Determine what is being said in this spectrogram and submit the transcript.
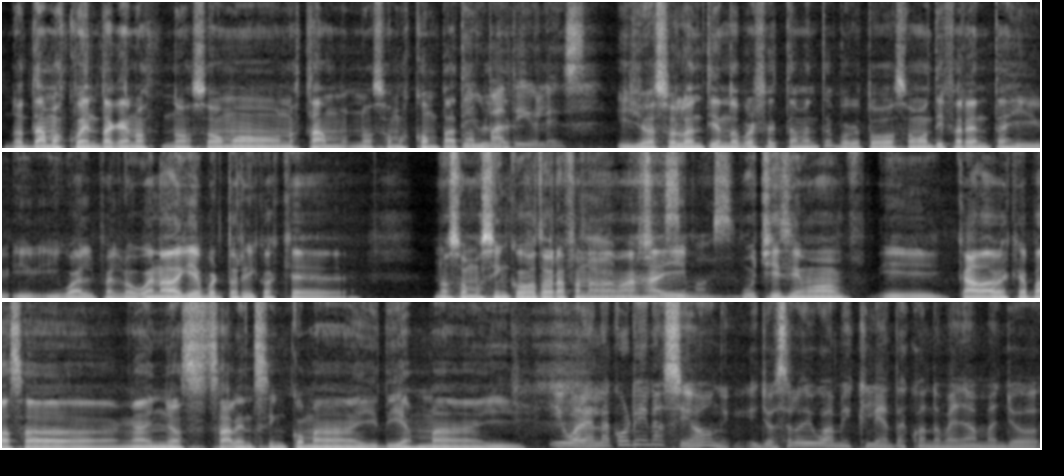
nos damos cuenta que no, no somos, no estamos, no somos compatibles. compatibles. Y yo eso lo entiendo perfectamente porque todos somos diferentes y, igual, pues lo bueno de aquí de Puerto Rico es que no somos cinco fotógrafos nada más, hay muchísimos y cada vez que pasan años salen cinco más y diez más. y Igual en la coordinación, y yo se lo digo a mis clientes cuando me llaman, yo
